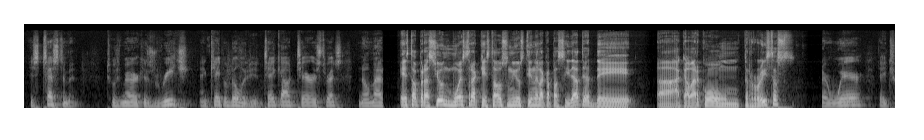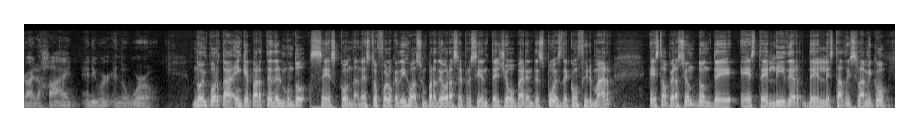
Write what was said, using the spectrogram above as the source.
is testament to America's reach and capability to take out terrorist threats no matter. Esta operación muestra que Estados Unidos tiene la capacidad de uh, acabar con terroristas. Where they try to hide anywhere in the world. No importa en qué parte del mundo se escondan. Esto fue lo que dijo hace un par de horas el presidente Joe Biden después de confirmar esta operación donde este líder del Estado Islámico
